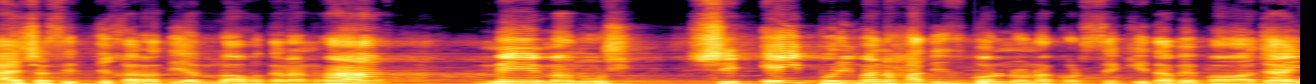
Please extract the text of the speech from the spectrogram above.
আয়েশা সিদ্দিকা রাদিয়াল্লাহু তাআলা মেয়ে মানুষ, সে এই পরিমাণ হাদিস বর্ণনা করছে, কিতাবে পাওয়া যায়,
